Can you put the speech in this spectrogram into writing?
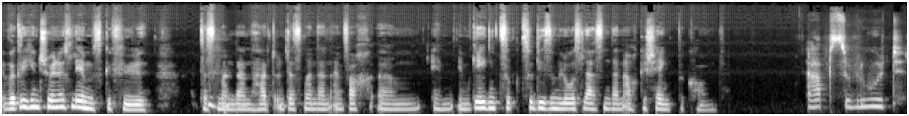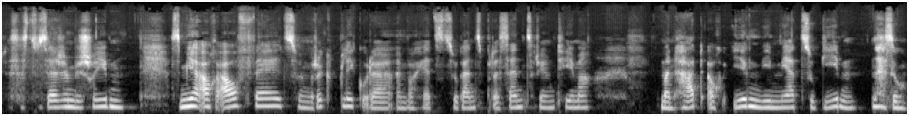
wirklich ein schönes Lebensgefühl, das man dann hat und das man dann einfach ähm, im, im Gegenzug zu diesem Loslassen dann auch geschenkt bekommt. Absolut, das hast du sehr schön beschrieben. Was mir auch auffällt, so im Rückblick oder einfach jetzt so ganz präsent zu dem Thema, man hat auch irgendwie mehr zu geben. Also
